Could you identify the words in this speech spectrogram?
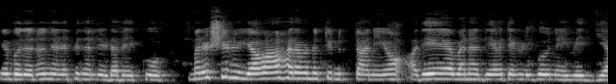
ಎಂಬುದನ್ನು ನೆನಪಿನಲ್ಲಿಡಬೇಕು. ಮನುಷ್ಯನು ಯಾವ ಆಹಾರವನ್ನು ತಿನ್ನುತ್ತಾನೆಯೋ, ಅದೇ ಅವನ ದೇವತೆಗಳಿಗೂ ನೈವೇದ್ಯ.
